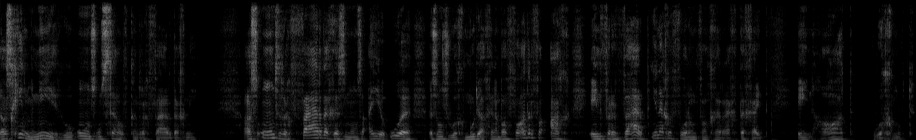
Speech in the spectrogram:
daar's geen manier hoe ons onsself kan regverdig nie. As ons regverdig is in ons eie oë, is ons hoogmoedig en dan Vader verag en verwerp enige vorm van geregtigheid en haat hoogmoed.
